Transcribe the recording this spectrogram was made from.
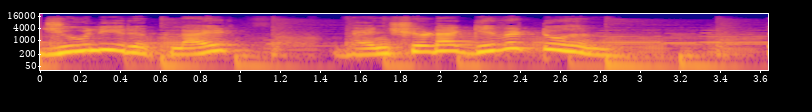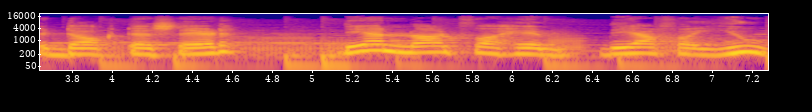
Julie replied, When should I give it to him? The doctor said, They are not for him, they are for you.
